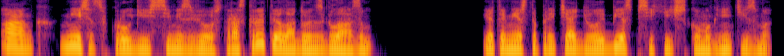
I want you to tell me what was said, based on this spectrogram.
Анг, месяц в круге из семи звезд, раскрытая ладонь с глазом. Это место притягивало и без психического магнетизма.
